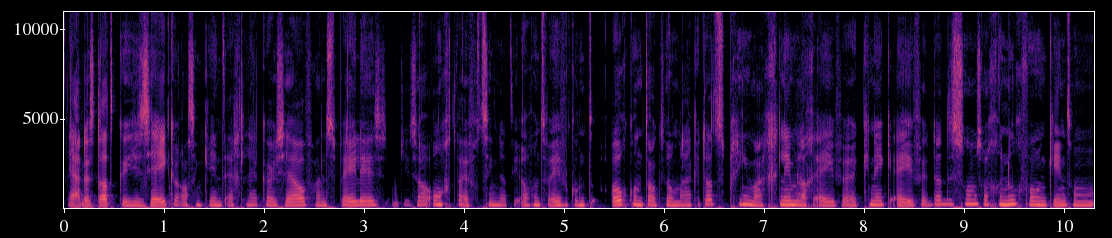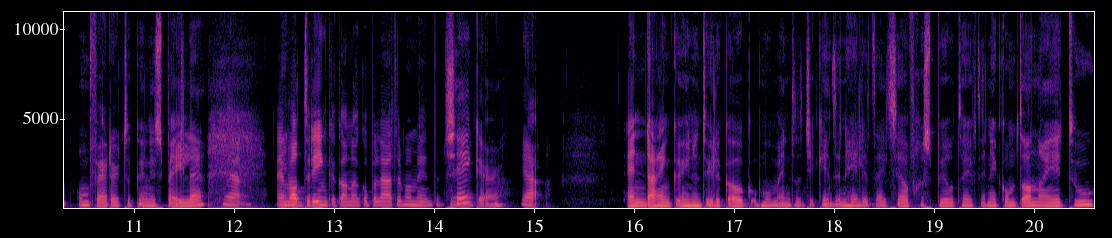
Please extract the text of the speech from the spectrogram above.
Ja, dus dat kun je zeker als een kind echt lekker zelf aan het spelen is. Je zal ongetwijfeld zien dat hij af en toe even oogcontact wil maken. Dat is prima. Glimlach even, knik even. Dat is soms al genoeg voor een kind om, om verder te kunnen spelen. Ja. En, wat drinken kan ook op een later moment. Zeker, ja. En daarin kun je natuurlijk ook op het moment dat je kind een hele tijd zelf gespeeld heeft en hij komt dan naar je toe,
